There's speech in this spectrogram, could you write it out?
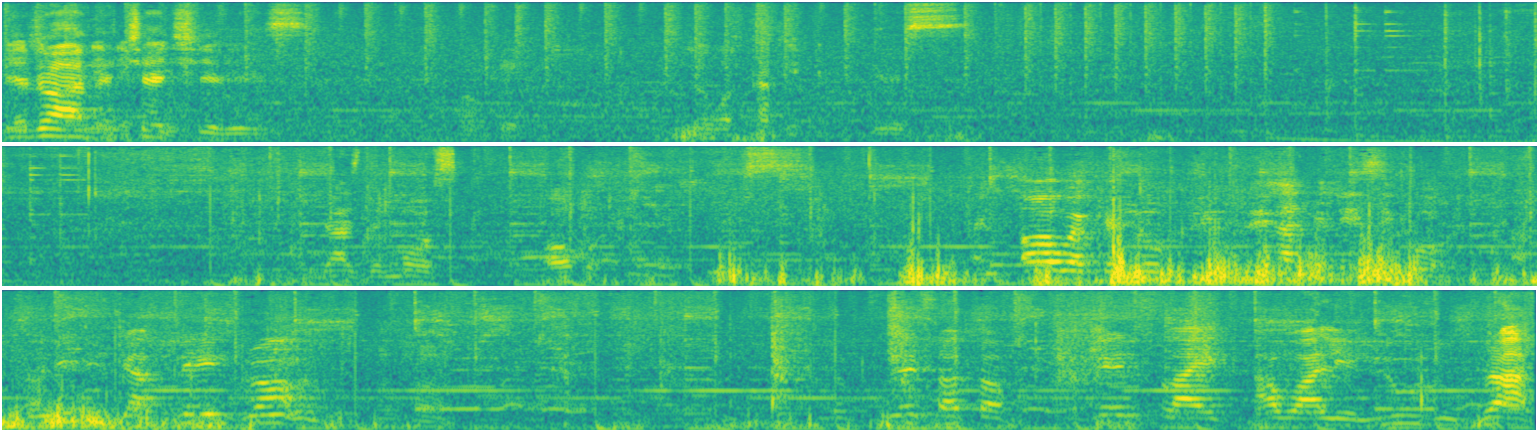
They, don't have a church here, yes. Okay. So it was Catholic. Yes. That's the mosque. All business. And all workers know play like a lazy ball. So this is their playing ground. They play sort of games like Awali, Ludo, Brat.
